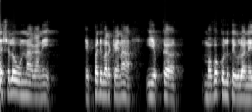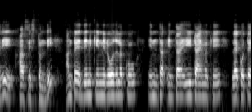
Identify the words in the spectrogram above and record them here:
దశలో ఉన్నా కానీ ఎప్పటి వరకైనా ఈ యొక్క మొవ్వకుళ్ళు తెగులు అనేది ఆశిస్తుంది. అంటే దీనికి ఇన్ని రోజులకు ఇంత ఇంత ఈ టైంకి లేకపోతే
